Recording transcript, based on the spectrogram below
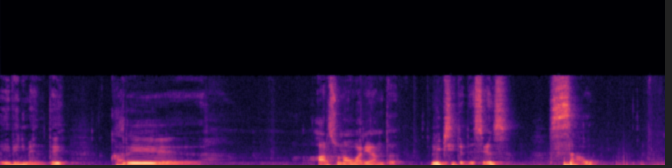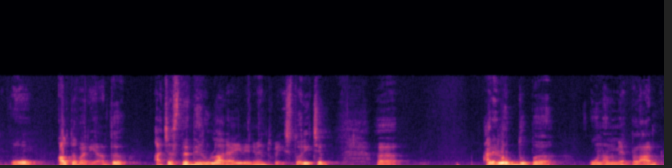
evenimente care ar suna o variantă lipsită de sens sau o altă variantă această derulare a evenimentului istorice uh, are loc după un anume plan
